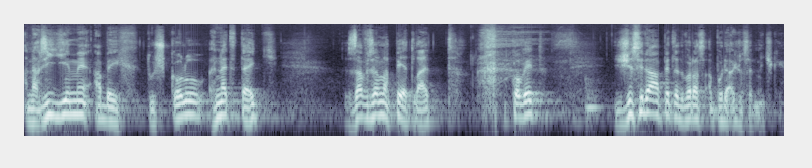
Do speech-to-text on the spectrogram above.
a nařídí mi, abych tu školu hned teď zavřel na pět let, covid, že si dá pět let voraz a půjde až do sedmičky.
